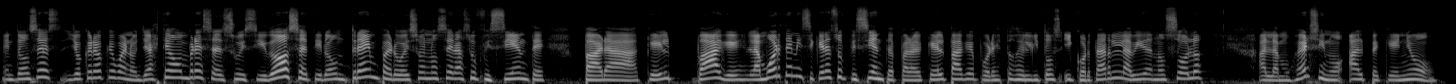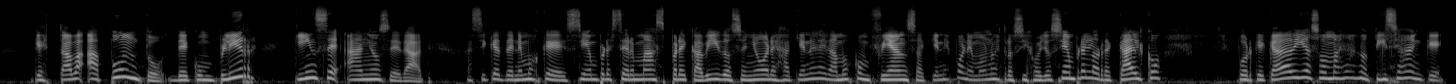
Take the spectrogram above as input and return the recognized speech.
Entonces, yo creo que, bueno, ya este hombre se suicidó, se tiró un tren, pero eso no será suficiente para que él pague. La muerte ni siquiera es suficiente para que él pague por estos delitos y cortarle la vida no solo a la mujer, sino al pequeño que estaba a punto de cumplir 15 años de edad. Así que tenemos que siempre ser más precavidos, señores, a quienes le damos confianza, a quienes ponemos nuestros hijos. Yo siempre lo recalco porque cada día son más las noticias en que,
